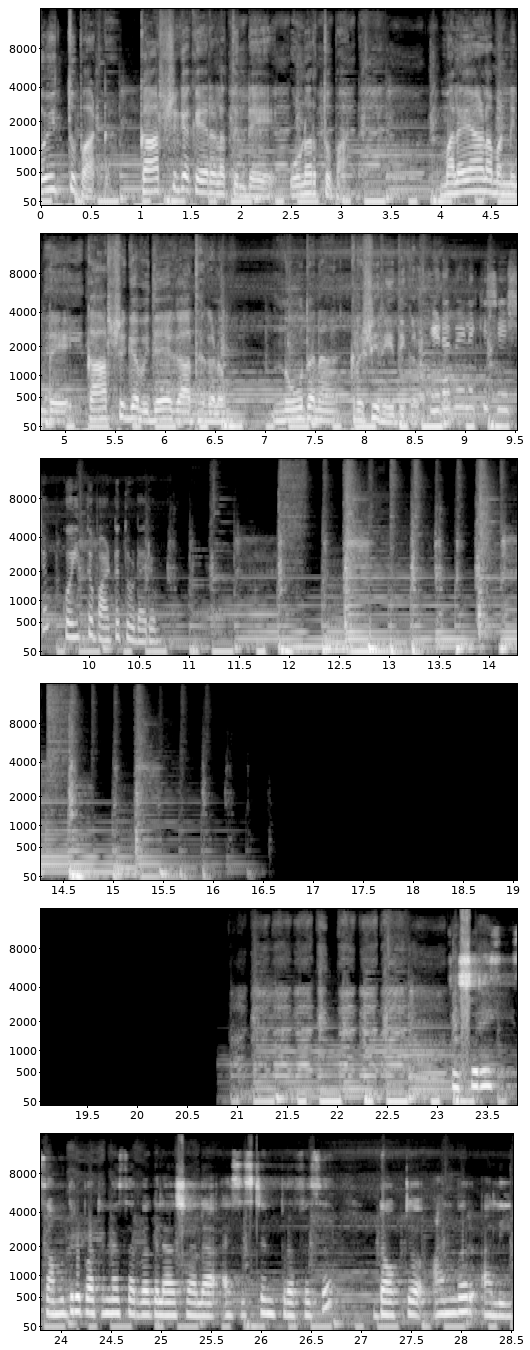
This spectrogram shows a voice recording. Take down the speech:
കൊയ്ത്തുപാട്ട് കാർഷിക കേരളത്തിന്റെ ഉണർത്തുപാട്ട്. മലയാള മണ്ണിന്റെ കാർഷിക വിജയഗാഥകളും നൂതന കൃഷിരീതികളും. ഇടവേളയ്ക്ക് ശേഷം കൊയ്ത്തുപാട്ട് തുടരും. ഫിഷറീസ് സമുദ്ര പഠന സർവകലാശാല assistant professor doctor Anwar Ali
